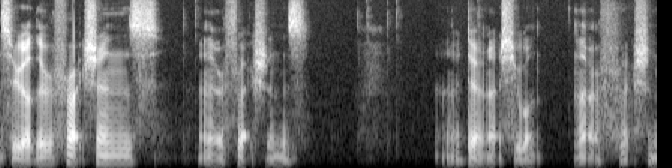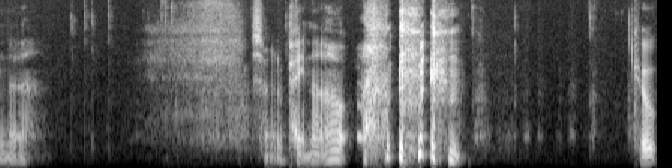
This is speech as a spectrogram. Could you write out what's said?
So we got the refractions and the reflections. And I don't actually want that reflection there. So I'm going to paint that out. cool.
